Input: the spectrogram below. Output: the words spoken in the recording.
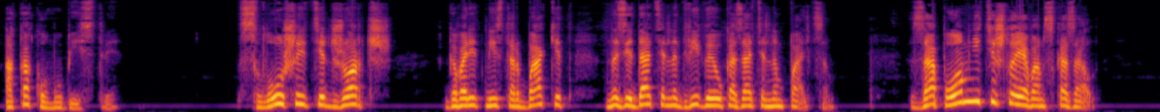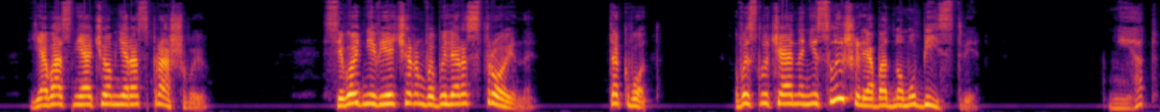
— О каком убийстве? — Слушайте, Джордж, — говорит мистер Бакет, назидательно двигая указательным пальцем. — Запомните, что я вам сказал. Я вас ни о чем не расспрашиваю. Сегодня вечером вы были расстроены. Так вот, вы случайно не слышали об одном убийстве? — Нет.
